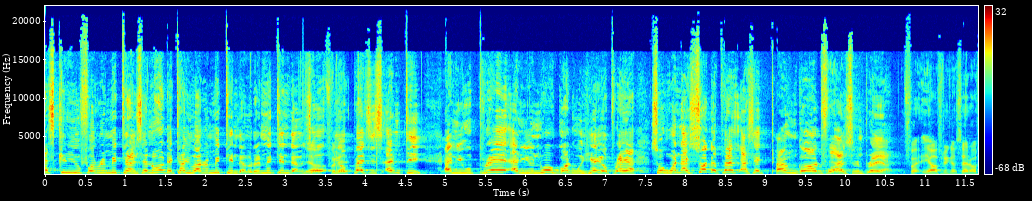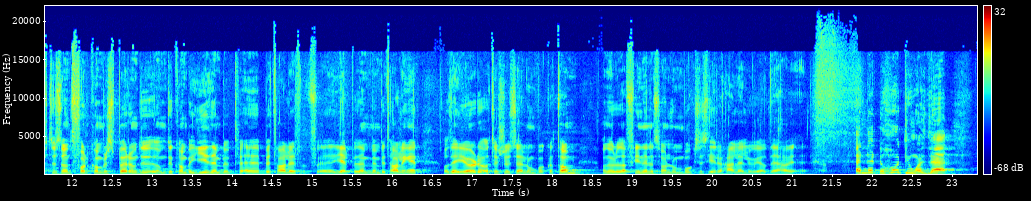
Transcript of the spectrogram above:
asking you for remittance, and all the time you are remitting them, remitting them. Yeah, so your the- purse is empty, and you pray, and you know God will hear your prayer. So when I saw the purse, I said, Thank God for Yeah. answering prayer. For I Afrika så er det ofte sånn at folk kommer og spør om du, om du kan gi dem eh, betaler, eh, hjelpe dem med betalinger. Og det gjør du, og til slutt så er lommeboka tom. Og når du da finner en sånn lommebok, så sier du halleluja. Det har vi. And the, the whole thing was that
